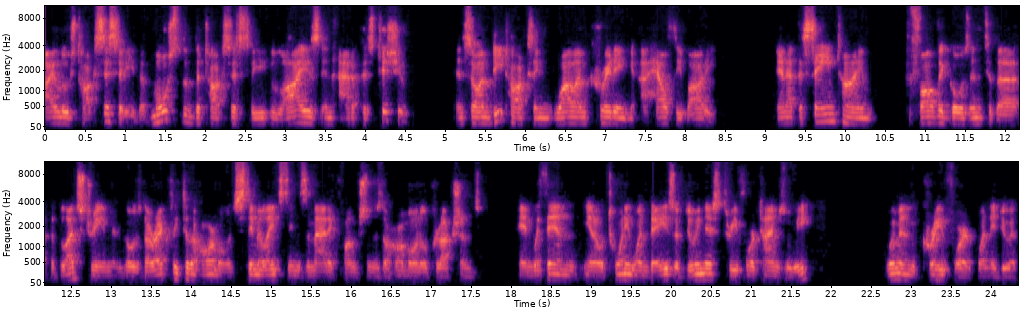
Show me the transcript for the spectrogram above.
I lose toxicity, but most of the toxicity lies in adipose tissue. And so I'm detoxing while I'm creating a healthy body. And at the same time, the fulvic goes into the, the bloodstream and goes directly to the hormones, stimulates the enzymatic functions, the hormonal productions. And within, you know, 21 days of doing this three, four times a week, women crave for it when they do it.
